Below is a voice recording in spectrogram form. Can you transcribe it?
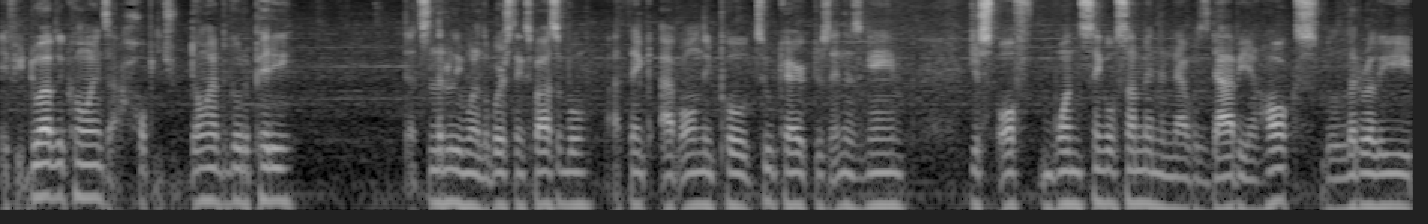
If you do have the coins, I hope that you don't have to go to pity. That's literally one of the worst things possible. I think I've only pulled two characters in this game just off one single summon, and that was Dabi and Hawks. Literally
